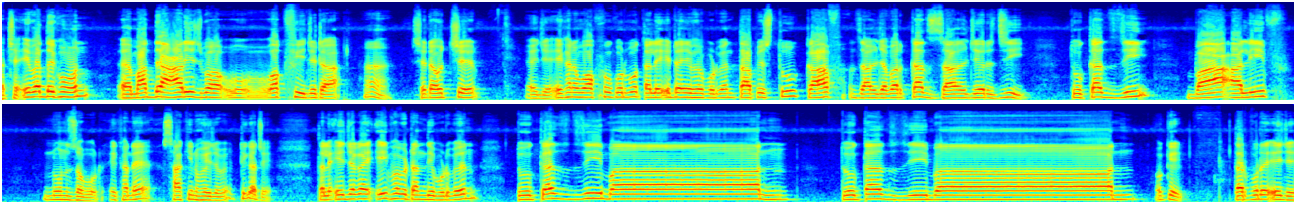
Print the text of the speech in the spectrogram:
আচ্ছা এবার দেখুন মাদ্দে আরিজ বা ওয়াকফি যেটা হ্যাঁ সেটা হচ্ছে, এই যে, এখানে ওয়াকফ করব, তাহলে এটা এভাবে পড়বেন, তাপিস্তু, কাফ জাল জাবার কাজ জাল জের জি, তু কাজ জি, বা আলিফ, নুন জবর, এখানে সাকিন হয়ে যাবে, ঠিক আছে? তাহলে এই জায়গায় এইভাবে টান দিয়ে পড়বেন, তু কাজ জিবান তু কাজ জিবান ওকে? তারপরে এই যে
